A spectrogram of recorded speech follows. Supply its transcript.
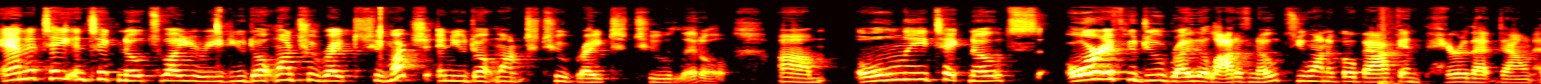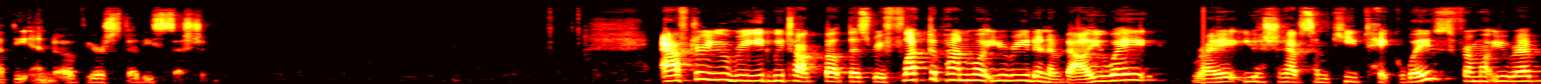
Annotate and take notes while you read. You don't want to write too much and you don't want to write too little. Um, only take notes, or if you do write a lot of notes, you want to go back and pare that down at the end of your study session. After you read, we talked about this reflect upon what you read and evaluate, right? You should have some key takeaways from what you read.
